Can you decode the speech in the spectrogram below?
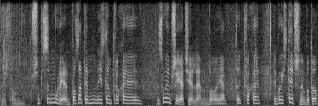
Zresztą mówię, poza tym jestem trochę złym przyjacielem, bo ja to trochę egoistycznym, bo to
